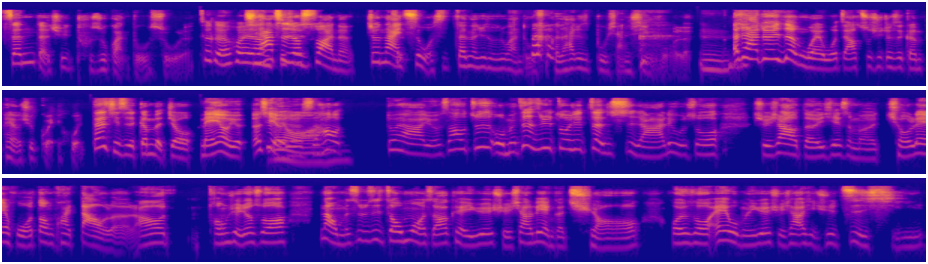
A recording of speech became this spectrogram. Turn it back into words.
真的去图书馆读书了，这个会其他次就算了，就那一次我是真的去图书馆读书，可是他就是不相信我了，嗯，而且他就会认为我只要出去就是跟朋友去鬼混，但是其实根本就没有有，而且有的时候，啊对啊，有的时候就是我们真的是去做一些正事啊，例如说学校的一些什么球类活动快到了，然后同学就说，那我们是不是周末的时候可以约学校练个球？或者说，哎、欸，我们约学校一起去自习，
